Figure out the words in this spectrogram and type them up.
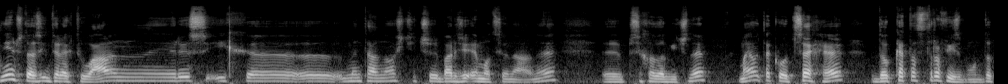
nie wiem, czy to jest intelektualny rys ich mentalności, czy bardziej emocjonalny. Y, psychologiczny, mają taką cechę do katastrofizmu, do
